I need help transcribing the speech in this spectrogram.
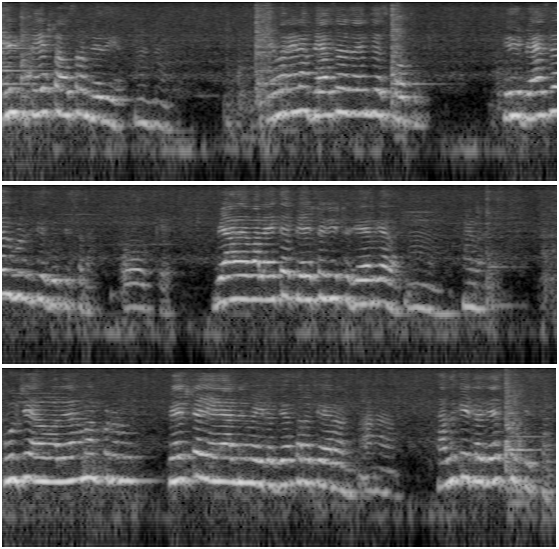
దీనికి పేస్ట్ అవసరం లేదు. ఎవరైనా బ్యాచిలర్స్ అయినా చేసుకోవచ్చు. ఇది బ్యాచిలర్స్ గురించి చూపిస్తాను ఓకే. వాళ్ళైతే పేస్ట్ గిస్ట్ చేయరు కదా. అలా. పూజ వాళ్ళు ఏమనుకుంటారు పేస్టే చేయాలి ఇట్లా చేస్తారో చేయాలని. అందుకే ఇట్లా చేసి చూపిస్తాను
